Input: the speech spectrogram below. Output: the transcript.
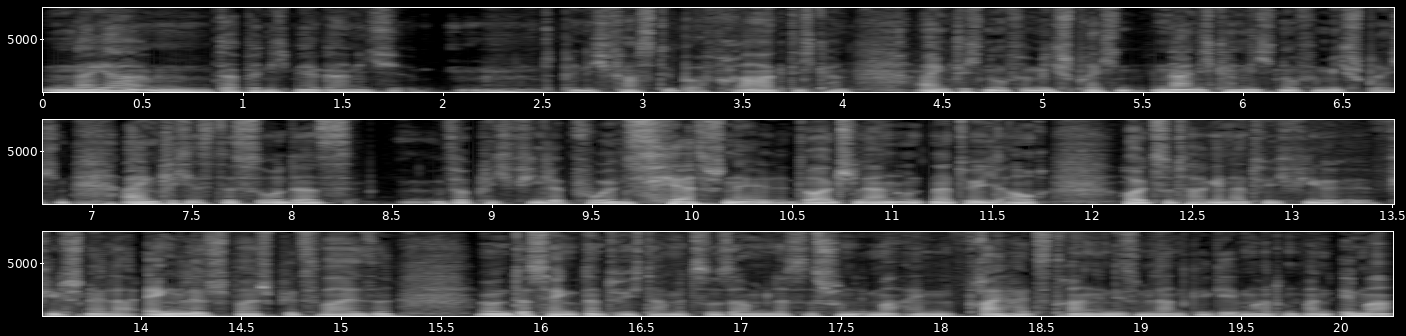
Naja, ähm, da bin ich mir gar nicht, ähm, bin ich fast überfragt. Ich kann eigentlich nur für mich sprechen. Nein, ich kann nicht nur für mich sprechen. Eigentlich ist es so, dass wirklich viele Polen sehr schnell Deutsch lernen und natürlich auch heutzutage natürlich viel, viel schneller Englisch beispielsweise. Und das hängt natürlich damit zusammen, dass es schon immer einen Freiheitsdrang in diesem Land gegeben hat und man immer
